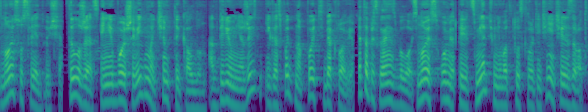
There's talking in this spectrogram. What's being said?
Нойсу следующее. «Ты лжец, и не больше видимо, чем ты, колдун. Отбери у меня жизнь, и Господь напоит тебя кровью». Это предсказание сбылось. Нойс умер перед смертью, у него открылось кровотечение через рот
